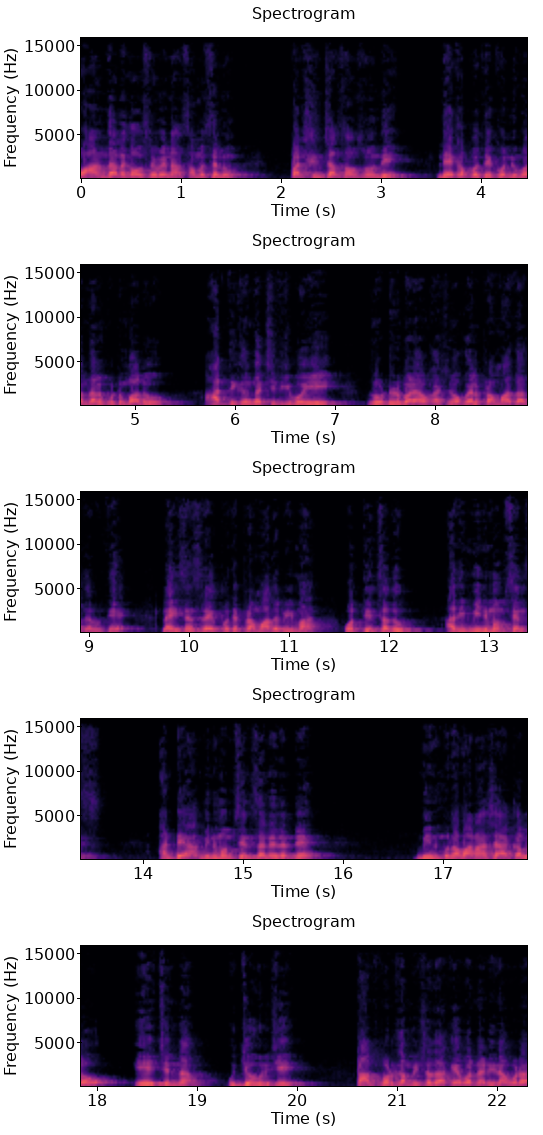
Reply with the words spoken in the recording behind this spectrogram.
వాహనదారులకు అవసరమైన సమస్యలను పరిష్కరించాల్సిన అవసరం ఉంది. లేకపోతే కొన్ని వందల కుటుంబాలు ఆర్థికంగా చితికిపోయి రోడ్డును పడే అవకాశం ఒకవేళ ప్రమాదాలు జరిగితే లైసెన్స్ లేకపోతే ప్రమాద బీమా వర్తించదు. అది మినిమం సెన్స్. అంటే ఆ మినిమం సెన్స్ అనేది అంటే మిని రవాణా శాఖలో ఏ చిన్న ఉద్యోగి నుంచి ట్రాన్స్పోర్ట్ కమిషనర్ దాకా ఎవరిని అడిగినా కూడా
